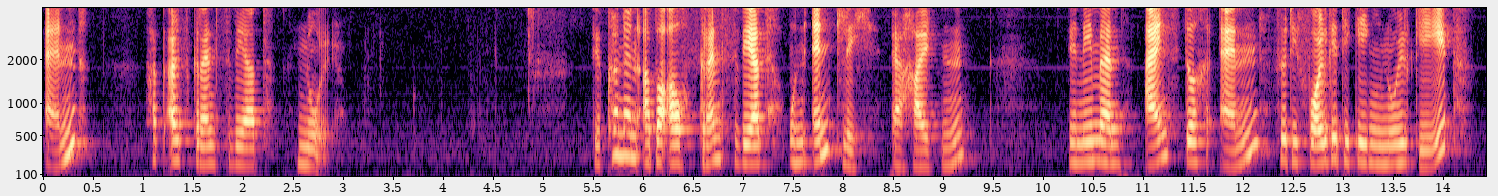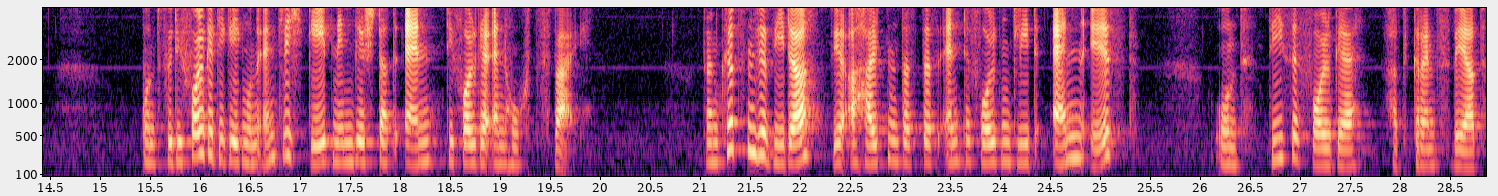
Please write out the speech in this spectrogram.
n hat als Grenzwert 0. Wir können aber auch Grenzwert unendlich erhalten. Wir nehmen 1 durch n für die Folge, die gegen 0 geht und für die Folge, die gegen unendlich geht, nehmen wir statt n die Folge n hoch 2. Dann kürzen wir wieder. Wir erhalten, dass das n-te Folgenglied n ist und diese Folge hat Grenzwert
